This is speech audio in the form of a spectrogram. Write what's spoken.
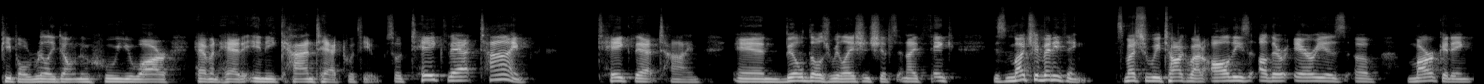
people really don't know who you are, haven't had any contact with you. So take that time, take that time and build those relationships. And I think, as much of anything, as much as we talk about all these other areas of marketing,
